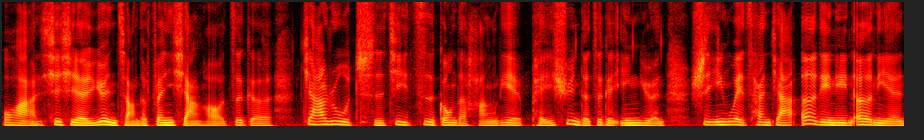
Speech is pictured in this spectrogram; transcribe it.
哇，谢谢院长的分享哈，这个加入慈济自工的行列培训的这个因缘，是因为参加二零零二年。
